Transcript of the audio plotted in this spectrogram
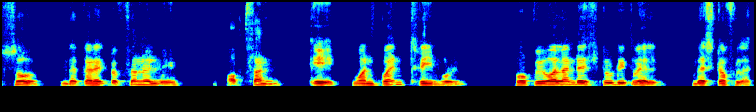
So, the correct option will be option A 1.3 volt. Hope you all understood it well. Best of luck.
